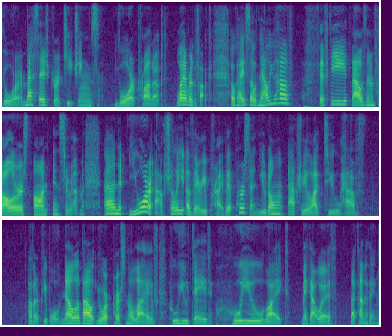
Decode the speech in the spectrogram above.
your message, your teachings, your product, whatever the fuck. Okay, so now you have 50,000 followers on Instagram. And you are actually a very private person. You don't actually like to have other people know about your personal life, who you date, who you like make out with, that kind of thing.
